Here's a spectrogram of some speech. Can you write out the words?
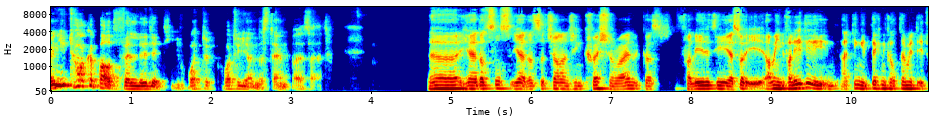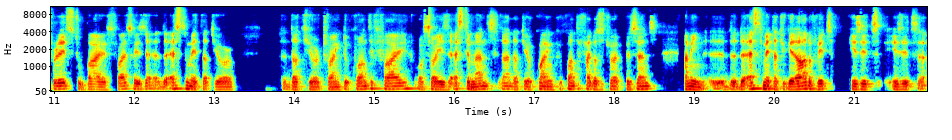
when you talk about validity what do, what do you understand by that uh, yeah, that's also yeah, that's a challenging question, right? Because validity. Yeah, so I mean, validity. I think in technical terms, it, relates to bias, right? So it's the, the estimate that you're that you're trying to quantify, or sorry, the estimate uh, that you're trying to quantify does it represent? I mean, the, the estimate that you get out of it is it is it uh,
